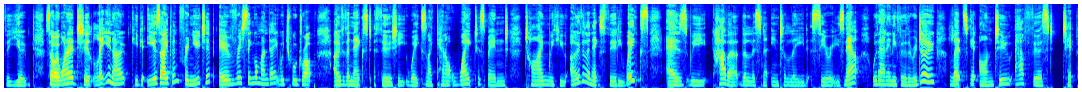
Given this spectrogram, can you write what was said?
for you. So, I wanted to let you know keep your ears open for a new tip every single Monday, which will drop over the next 30 weeks. And I cannot wait to spend time with you over the next 30 weeks as we cover the Listener into Lead series. Now, without any further ado, let's get on to our first tip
